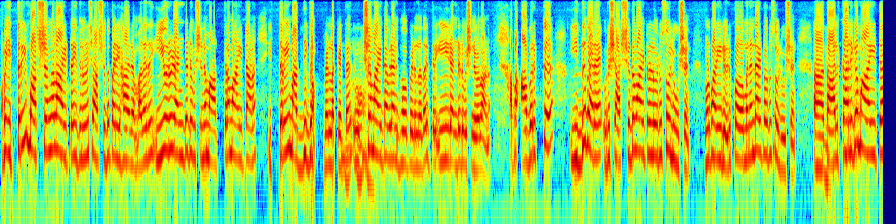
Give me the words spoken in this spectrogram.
അപ്പൊ ഇത്രയും വർഷങ്ങളായിട്ട് ഇതിനൊരു ശാശ്വത പരിഹാരം അതായത് ഈ ഒരു രണ്ട് ഡിവിഷന് മാത്രമായിട്ടാണ് ഇത്രയും അധികം വെള്ളക്കെട്ട് രൂക്ഷമായിട്ട് അവർ അനുഭവപ്പെടുന്നത് ഇത്ര ഈ രണ്ട് ഡിവിഷനുകളാണ്. അപ്പൊ അവർക്ക് ഇതുവരെ ഒരു ശാശ്വതമായിട്ടുള്ള ഒരു സൊല്യൂഷൻ നമ്മൾ പറയില്ലേ ഒരു പെർമനന്റ് ആയിട്ടുള്ള ഒരു സൊല്യൂഷൻ താൽക്കാലികമായിട്ട്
